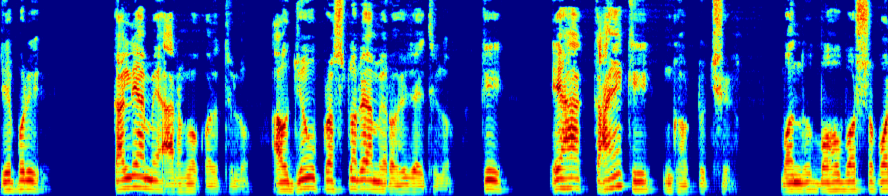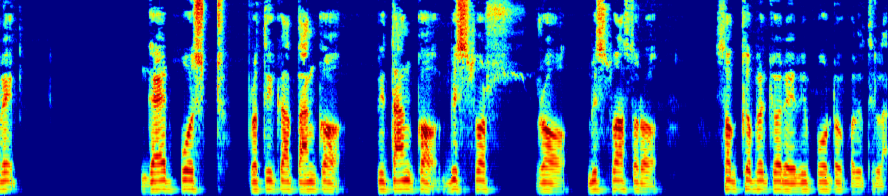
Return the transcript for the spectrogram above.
ଯେପରି କାଲି ଆମେ ଆରମ୍ଭ କରିଥିଲୁ ଆଉ ଯେଉଁ ପ୍ରଶ୍ନରେ ଆମେ ରହିଯାଇଥିଲୁ କି ଏହା କାହିଁକି ଘଟୁଛି? ବନ୍ଧୁ ବହୁ ବର୍ଷ ପରେ ଗାଇଡ୍ ପୋଷ୍ଟ ପ୍ରତିକା ତାଙ୍କ ପିତାଙ୍କ ବିଶ୍ୱାସର ବିଶ୍ୱାସର ସଂକ୍ଷେପକ୍ଷରେ ରିପୋର୍ଟ କରିଥିଲା।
